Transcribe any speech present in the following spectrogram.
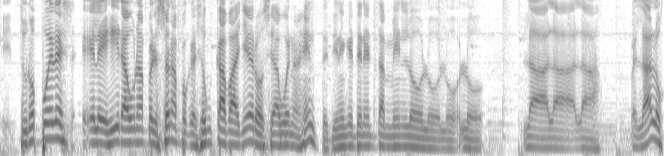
Eh, Tú no puedes elegir a una persona porque sea un caballero o sea buena gente. Tiene que tener también lo, lo, lo, lo- la, la- ¿verdad? Los,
